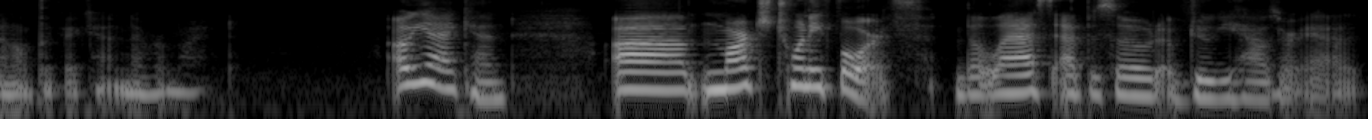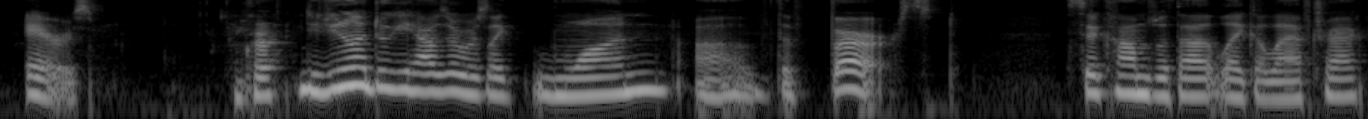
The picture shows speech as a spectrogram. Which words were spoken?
I don't think I can. Never mind. Oh yeah, I can. Uh, March 24th, the last episode of Doogie Howser airs. okay. Did you know Doogie Howser was like one of the first sitcoms without like a laugh track?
